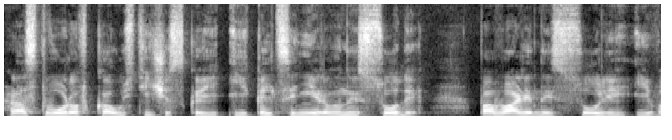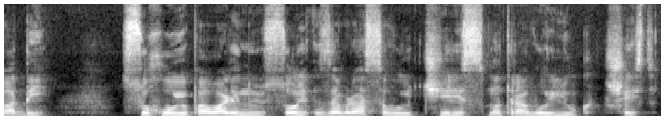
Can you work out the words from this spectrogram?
растворов каустической и кальцинированной соды, поваренной соли и воды. Сухую поваренную соль забрасывают через смотровой люк 6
